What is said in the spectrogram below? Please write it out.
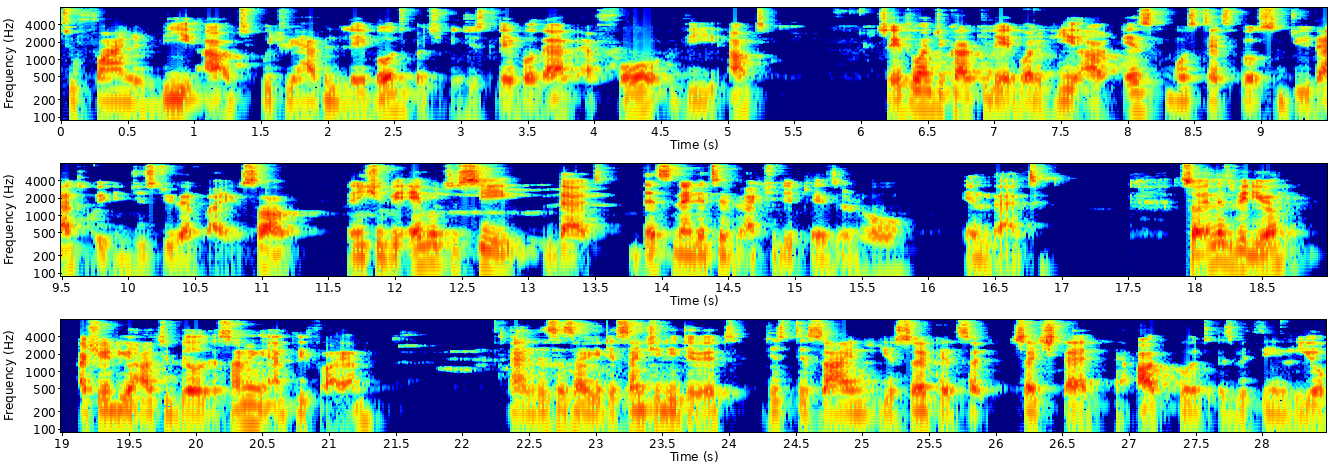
to find V out, which we haven't labeled, but you can just label that F4 V out, so if you want to calculate what V out is, most textbooks do that, or you can just do that by yourself, then you should be able to see that this negative actually plays a role in that. So in this video, I showed you how to build a summing amplifier. And this is how you essentially do it. Just design your circuit such, such that the output is within your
